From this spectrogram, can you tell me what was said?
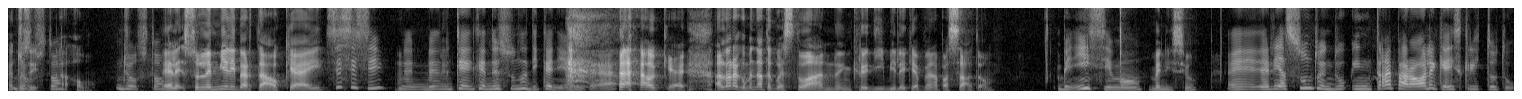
È così. Giusto. Eh, oh. Giusto. Le- sono le mie libertà, ok? Sì, sì, sì. Mm. Che, che nessuno dica niente. eh. ok. Allora, com'è andato questo anno incredibile che è appena passato? Benissimo. Benissimo. Eh, riassunto in, du- in tre parole che hai scritto tu.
